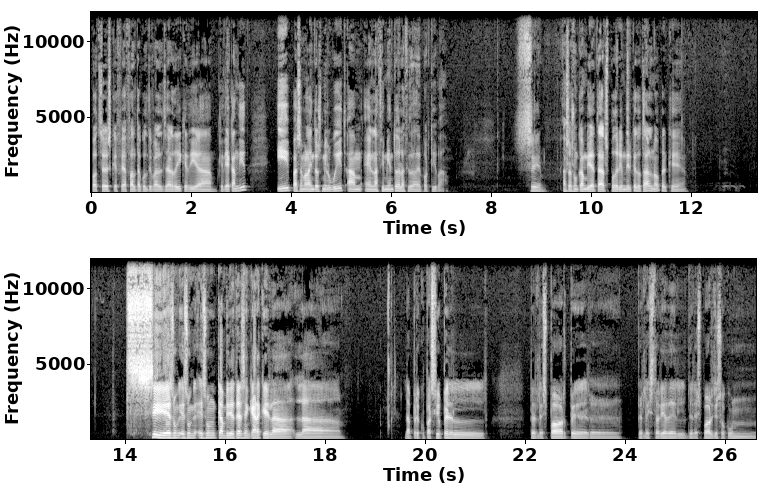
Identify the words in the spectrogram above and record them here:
potser és que feia falta cultivar el jardí que dia, que dia Càndid, i passem a l'any 2008 amb El nacimiento de la ciutat deportiva. Sí, Això és un canvi de terç, podríem dir que total, no? Perquè Sí, és un, és un, és un canvi de terç, encara que la, la, la preocupació per el, per l'esport, per, per la història del, de l'esport. Jo sóc un,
